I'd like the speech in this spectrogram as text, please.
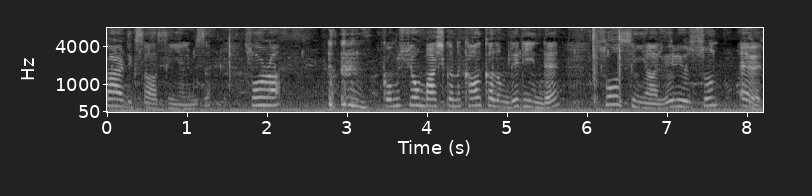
Verdik sağ sinyalimizi. Sonra komisyon başkanı kalkalım dediğinde sol sinyal veriyorsun. Evet.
